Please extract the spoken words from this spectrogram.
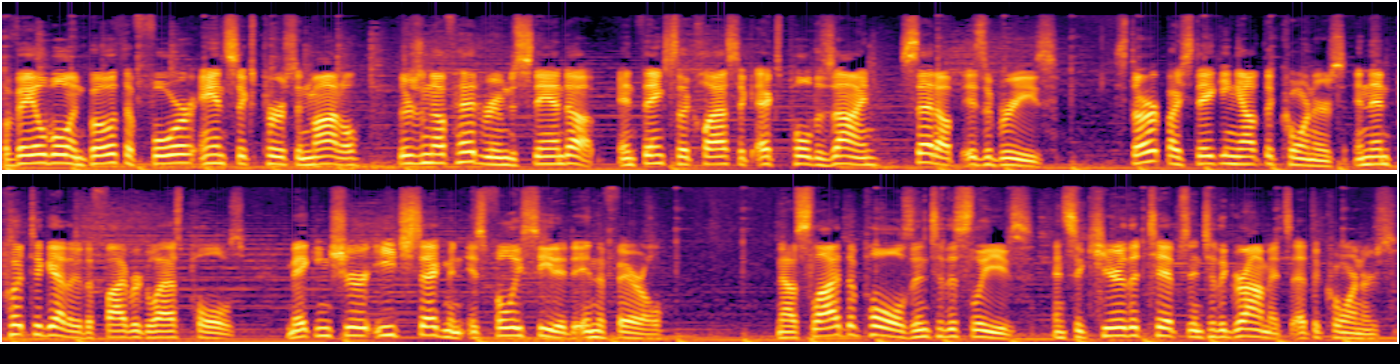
Available in both a four and six person model, there's enough headroom to stand up, and thanks to the classic X-Pull design, setup is a breeze. Start by staking out the corners and then put together the fiberglass poles, making sure each segment is fully seated in the ferrule. Now slide the poles into the sleeves and secure the tips into the grommets at the corners.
